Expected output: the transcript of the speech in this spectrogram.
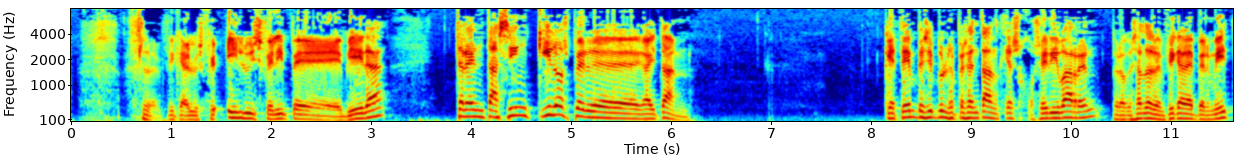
Benfica i Luis, Felipe Vieira, 35 quilos per eh, Gaitán que té en principi un representant que és José Ibarren, però que és el Benfica de per mig,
